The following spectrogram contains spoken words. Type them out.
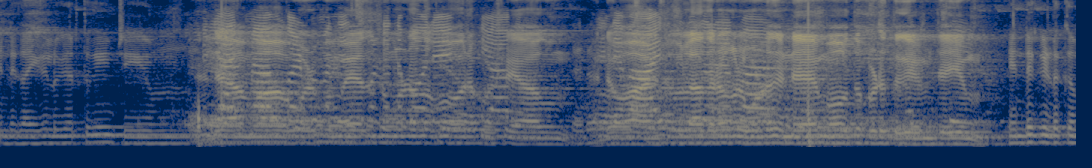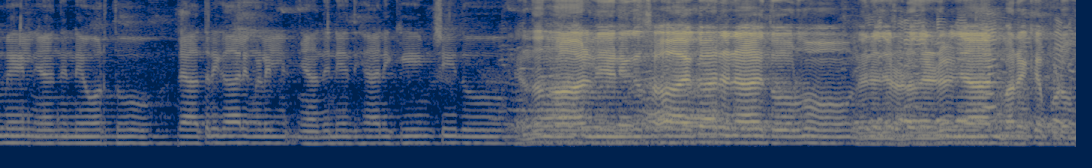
എന്റെ കൈകൾ ഉയർത്തുകയും ചെയ്യും. എന്റെ ആത്മാവ് കൊഴുപ്പും വേദസും പോലെ എന്റെ കൊണ്ട് നിന്നെ മൗത്തപ്പെടുത്തുകയും ചെയ്യും. എന്റെ കിടക്കമേൽ ഞാൻ നിന്നെ ഓർത്തു. രാത്രികാലങ്ങളിൽ ഞാൻ നിന്നെ ധ്യാനിക്കുകയും ചെയ്തു. എന്തെന്നാൽ നീ എനിക്ക് സഹായക്കാരനായി തോർന്നു. നിഴൽ ഞാൻ മറയ്ക്കപ്പെടും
